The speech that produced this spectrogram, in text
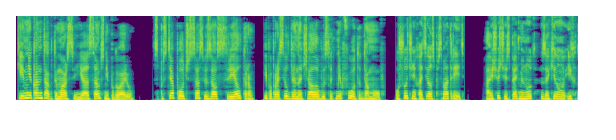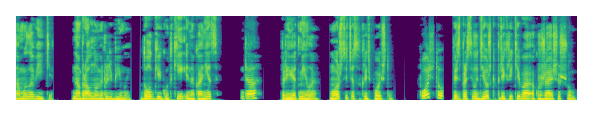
Какие мне контакты, Марси, я сам с ней поговорю. Спустя полчаса связался с риэлтором и попросил для начала выслать мне фото домов. Уж очень хотелось посмотреть. А еще через пять минут закинул их на мыло Вики. Набрал номер любимой. Долгие гудки и, наконец... «Да». «Привет, милая. Можешь сейчас открыть почту?» «Почту?» – переспросила девушка, перекрикивая окружающий шум.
